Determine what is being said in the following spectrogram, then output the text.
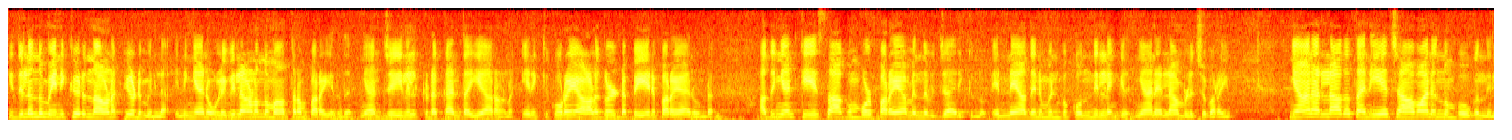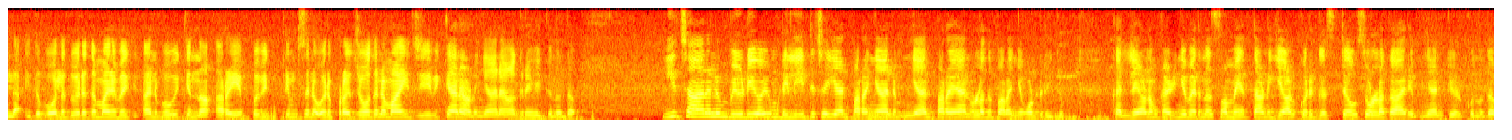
ഇതിലൊന്നും എനിക്കൊരു നാണക്കേടുമില്ല. ഇനി ഞാൻ ഒളിവിലാണെന്ന് മാത്രം പറയരുത്. ഞാൻ ജയിലിൽ കിടക്കാൻ തയ്യാറാണ്. എനിക്ക് കുറേ ആളുകളുടെ പേര് പറയാനുണ്ട്. അത് ഞാൻ കേസാകുമ്പോൾ പറയാമെന്ന് വിചാരിക്കുന്നു. എന്നെ അതിനു മുൻപ് കൊന്നില്ലെങ്കിൽ ഞാൻ എല്ലാം വിളിച്ചു പറയും. ഞാനല്ലാതെ തനിയെ ചാവാനൊന്നും പോകുന്നില്ല. ഇതുപോലെ ദുരിതം അനുഭവി അനുഭവിക്കുന്ന റേപ്പ് വിക്ടിംസിന് ഒരു പ്രചോദനമായി ജീവിക്കാനാണ് ഞാൻ ആഗ്രഹിക്കുന്നത്. ഈ ചാനലും വീഡിയോയും ഡിലീറ്റ് ചെയ്യാൻ പറഞ്ഞാലും ഞാൻ പറയാനുള്ളത് പറഞ്ഞുകൊണ്ടിരിക്കും. കല്യാണം കഴിഞ്ഞു വരുന്ന സമയത്താണ് ഇയാൾക്കൊരു ഗസ്റ്റ് ഹൗസ് ഉള്ള കാര്യം ഞാൻ കേൾക്കുന്നത്.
